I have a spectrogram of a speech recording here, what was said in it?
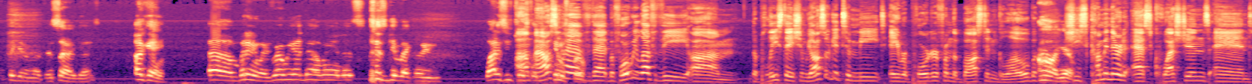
Thinking about that. Sorry guys. Okay. Um, but anyways, where we at now, man? Let's let's get back on here. Why does he trust Um, I also have that before we left the um the police station, we also get to meet a reporter from the Boston Globe. Oh, yeah. She's coming there to ask questions, and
